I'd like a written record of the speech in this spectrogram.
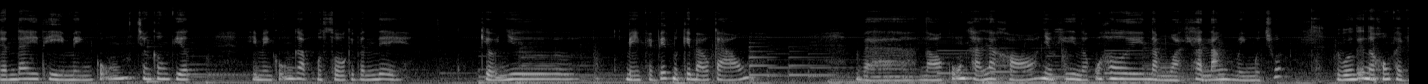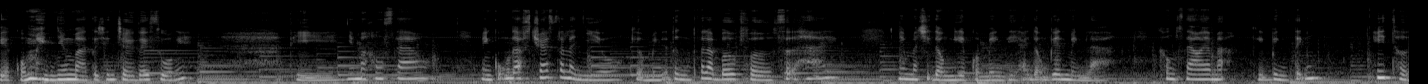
gần đây thì mình cũng trong công việc thì mình cũng gặp một số cái vấn đề kiểu như mình phải viết một cái báo cáo và nó cũng khá là khó, nhiều khi nó cũng hơi nằm ngoài cái khả năng của mình một chút. Vì vốn dĩ nó không phải việc của mình nhưng mà từ trên trời rơi xuống ấy. Thì nhưng mà không sao. Mình cũng đã stress rất là nhiều, kiểu mình đã từng rất là bơ phờ, sợ hãi. Nhưng mà chị đồng nghiệp của mình thì hãy động viên mình là không sao em ạ, cứ bình tĩnh, hít thở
